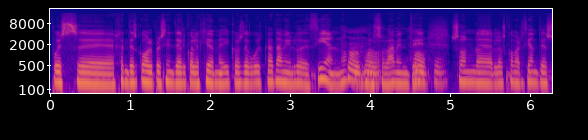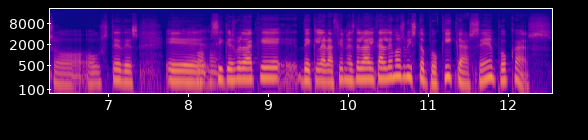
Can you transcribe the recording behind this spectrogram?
pues, eh, gentes como el presidente del Colegio de Médicos de Huesca también lo decían, ¿no? No solamente son eh, los comerciantes o, ustedes. Eh, sí que es verdad que declaraciones del alcalde hemos visto poquicas, ¿eh? Pocas.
